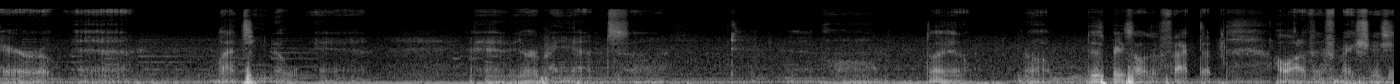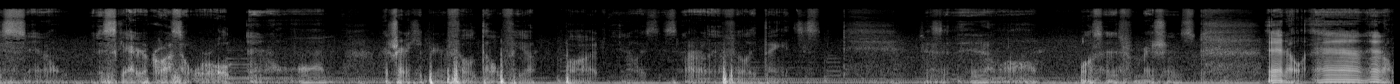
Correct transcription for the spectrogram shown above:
Arab and Latino and, and European, so, and, um, so, you know, um, this is based on the fact that a lot of information is just, you know, is scattered across the world, and um, I try to keep you know, and, you know,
